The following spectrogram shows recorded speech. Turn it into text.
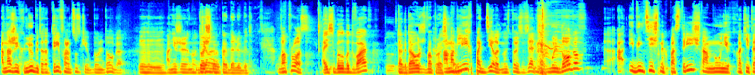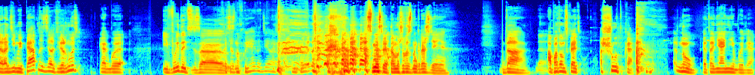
Она же их любит, это три французских бульдога. Мгм. Они же, ну, Точно делают- тогда любит. Вопрос, А если было бы два, Тогда уже вопрос. а могли их подделать? Ну, то есть взять бульдогов, а, идентичных постричь, там, ну, у них какие-то родимые пятна сделать, вернуть, как бы... и выдать за... Хотя нахуя это делать? В смысле, там уже вознаграждение. Да. А потом сказать, шутка. Ну, это не они были.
